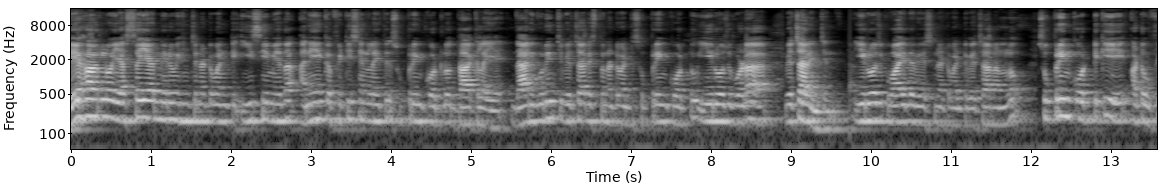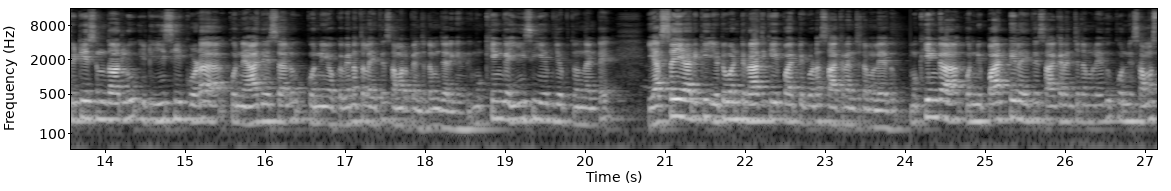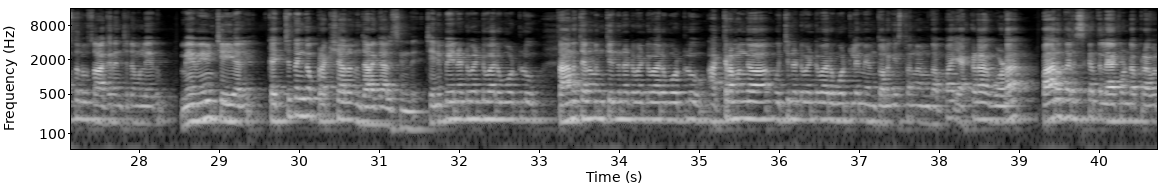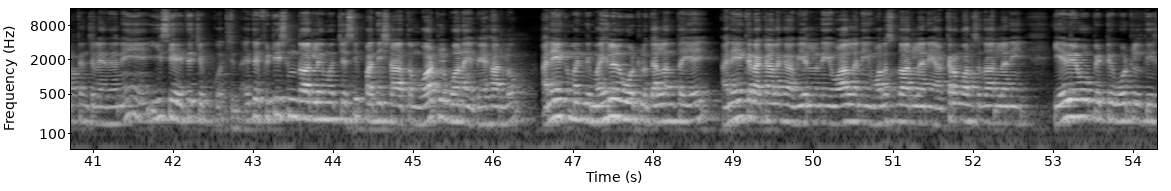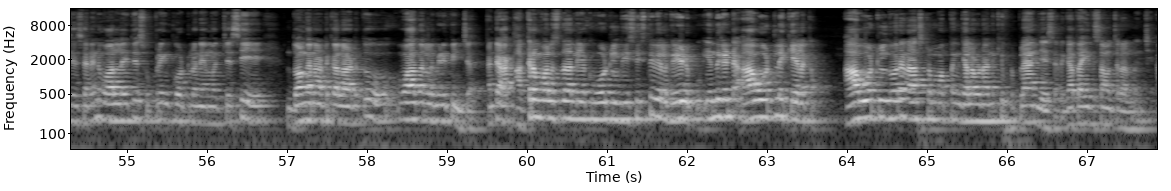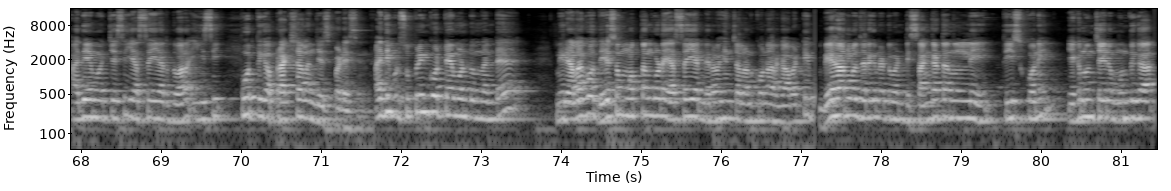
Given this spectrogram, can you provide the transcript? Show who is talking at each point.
Speaker 1: బీహార్లో ఎస్ఐఆర్ నిర్వహించినటువంటి ఈసీ మీద అనేక పిటిషన్లు అయితే సుప్రీంకోర్టులో దాఖలయ్యాయి. దాని గురించి విచారిస్తున్నటువంటి సుప్రీంకోర్టు ఈ రోజు కూడా విచారించింది. ఈ రోజుకు వాయిదా వేసినటువంటి విచారణలో సుప్రీంకోర్టుకి అటు పిటిషన్దారులు ఇటు ఈసీ కూడా కొన్ని ఆదేశాలు కొన్ని యొక్క వినతలు అయితే సమర్పించడం జరిగింది. ముఖ్యంగా ఈసీ ఏం చెబుతుందంటే ఎస్ఐఆర్కి ఎటువంటి రాజకీయ పార్టీ కూడా సహకరించడం లేదు. ముఖ్యంగా కొన్ని పార్టీలు అయితే సహకరించడం లేదు కొన్ని సంస్థలు సహకరించడం లేదు. మేమేం చేయాలి? ఖచ్చితంగా ప్రక్షాళన జరగాల్సిందే. చనిపోయినటువంటి వారి ఓట్లు స్థానచలనం చెందినటువంటి వారి ఓట్లు అక్రమంగా వచ్చినటువంటి వారి ఓట్లే మేము తొలగిస్తున్నాం తప్ప ఎక్కడా కూడా పారదర్శకత లేకుండా ప్రవర్తించలేదని ఈసీ అయితే చెప్పుకొచ్చింది. అయితే పిటిషన్దారులు ఏమొచ్చేసి పది శాతం ఓట్లు పోనాయి బీహార్లో. అనేక మంది మహిళల ఓట్లు గల్లంతయ్యాయి. అనేక రకాలుగా వీళ్ళని వాళ్ళని వలసదారులని అక్రమ వలసదారులని ఏవేవో పెట్టి ఓట్లు తీసేశారని వాళ్ళైతే సుప్రీంకోర్టులో వచ్చేసి దొంగ నాటకాలు ఆడుతూ వాదనలు వినిపించారు. అంటే అక్రమ వలసదారుల యొక్క ఓట్లు తీసేస్తే వీళ్ళకి ఏడుపు. ఎందుకంటే ఆ ఓట్లే కీలకం. ఆ ఓట్ల ద్వారా రాష్ట్రం మొత్తం గెలవడానికి ఇప్పుడు ప్లాన్ చేశారు గత ఐదు సంవత్సరాల నుంచి. అదేమొచ్చేసి ఎస్ఐఆర్ ద్వారా ఈసీ పూర్తిగా ప్రక్షాళన చేసి పడేసింది. అయితే ఇప్పుడు సుప్రీంకోర్టు ఏమంటుందంటే మీరు ఎలాగో దేశం మొత్తం కూడా ఎస్ఐఆర్ నిర్వహించాలనుకున్నారు కాబట్టి బీహార్లో జరిగినటువంటి సంఘటనల్ని తీసుకొని ఇక నుంచైనా ముందుగా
